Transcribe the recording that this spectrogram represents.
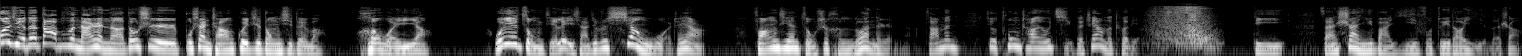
我觉得大部分男人呢都是不擅长归置东西，对吧？和我一样，我也总结了一下，就是像我这样，房间总是很乱的人呢，咱们就通常有几个这样的特点：第一，咱善于把衣服堆到椅子上，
